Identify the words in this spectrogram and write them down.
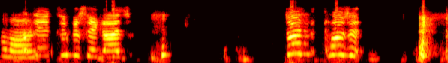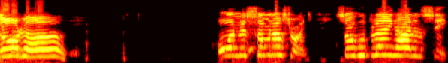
Hello. Okay, Cooper's here, guys. Don't close it. Donna! Oh, and there's someone else joined. So we're playing hide and seek.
